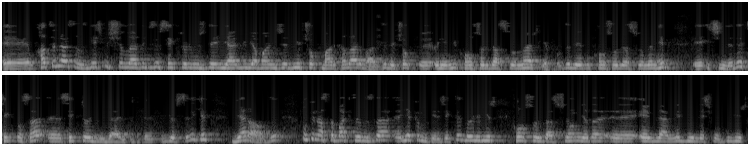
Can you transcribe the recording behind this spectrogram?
E, hatırlarsanız geçmiş yıllarda bizim sektörümüzde yerli yabancı birçok markalar vardı ve çok e, önemli konsolidasyonlar yapıldı ve bu konsolidasyonların hep e, içinde de Teknosa e, sektör liderliğini göstererek hep yer aldı. Bugün aslında baktığımızda e, yakın bir gelecekte böyle bir konsolidasyon ya da e, evlenme, birleşme gibi bir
